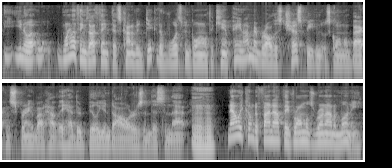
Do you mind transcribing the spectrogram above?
you know, one of the things I think that's kind of indicative of what's been going on with the campaign, I remember all this chest beating that was going on back in the spring about how they had their billion dollars and this and that. Mm-hmm. Now we come to find out they've almost run out of money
